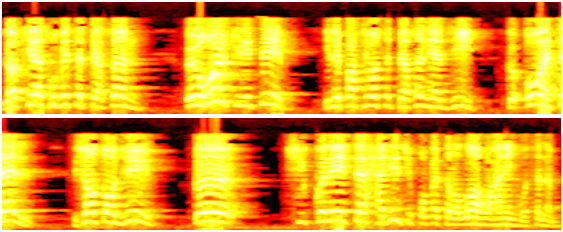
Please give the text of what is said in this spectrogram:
Lorsqu'il a trouvé cette personne, heureux qu'il était, il est parti voir cette personne et a dit que, oh un tel, j'ai entendu que tu connais tel hadith du prophète sallallahu alayhi wa sallam.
